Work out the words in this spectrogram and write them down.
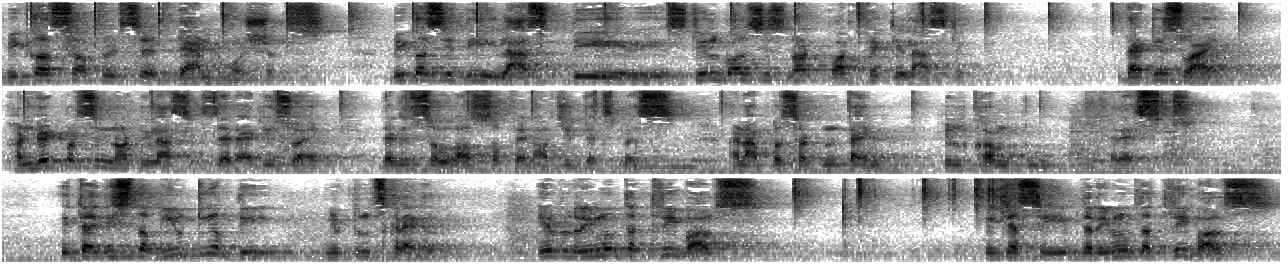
because of its uh, damped motions. Because the last the steel balls is not perfectly elastic. That is why 100% not elastic so that is why there is a loss of energy takes place and after certain time it will come to rest. This is the beauty of the Newton's cradle if we remove the three balls, we just see if they remove the three balls,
